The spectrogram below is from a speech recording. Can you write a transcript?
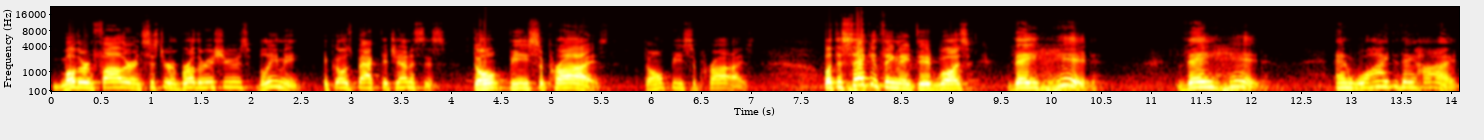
mother and father and sister and brother issues, believe me, it goes back to Genesis. Don't be surprised. Don't be surprised. But the second thing they did was they hid. They hid. And why did they hide?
